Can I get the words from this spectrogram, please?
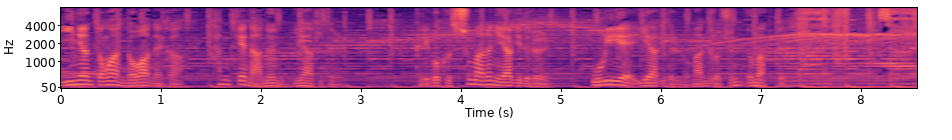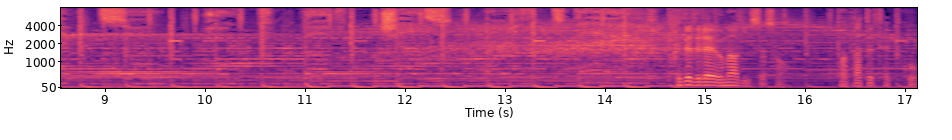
2년 동안 너와 내가 함께 나눈 이야기들 그리고 그 수많은 이야기들을 우리의 이야기들로 만들어준 음악들. 그대들의 음악이 있어서 더 따뜻했고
